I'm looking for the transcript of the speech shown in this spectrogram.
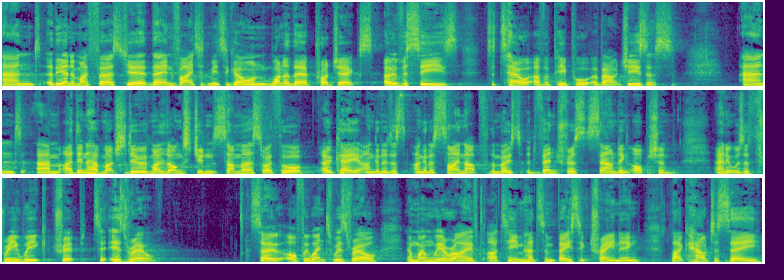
And at the end of my first year, they invited me to go on one of their projects overseas to tell other people about Jesus. And um, I didn't have much to do with my long student summer, so I thought, okay, I'm going to sign up for the most adventurous sounding option. And it was a three week trip to Israel. So off we went to Israel, and when we arrived, our team had some basic training, like how to say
